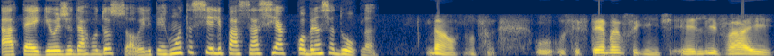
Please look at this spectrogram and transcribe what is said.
a tag hoje da Rodosol. Ele pergunta se ele passasse a cobrança dupla. Não, o, o sistema é o seguinte, ele vai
